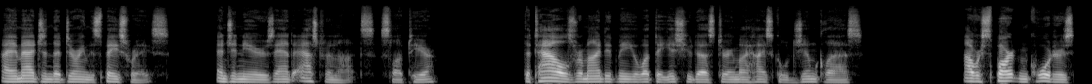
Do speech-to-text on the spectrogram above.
I imagined that during the space race, engineers and astronauts slept here. The towels reminded me of what they issued us during my high school gym class. Our Spartan quarters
